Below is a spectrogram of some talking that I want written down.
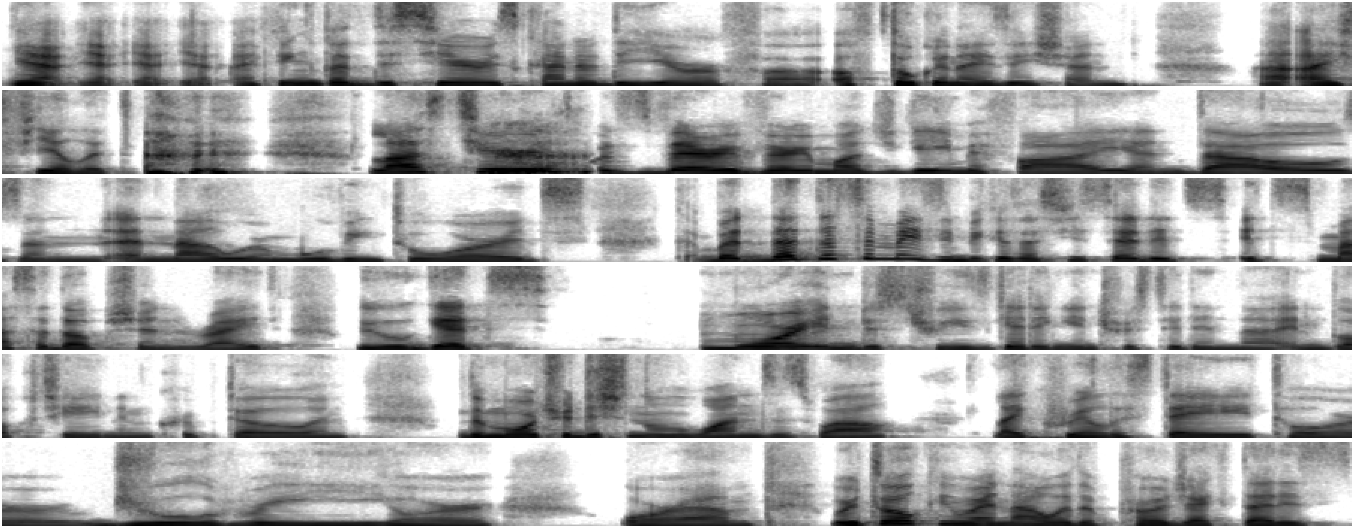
yeah, yeah, yeah, yeah. I think that this year is kind of the year of uh, of tokenization. Uh, I feel it. Last year it was very, very much GameFi and DAOs, and and now we're moving towards. But that that's amazing because, as you said, it's it's mass adoption, right? We will get more industries getting interested in that in blockchain and crypto, and the more traditional ones as well, like real estate or jewelry or or um. We're talking right now with a project that is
